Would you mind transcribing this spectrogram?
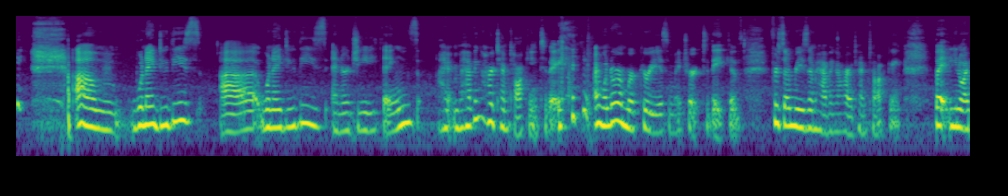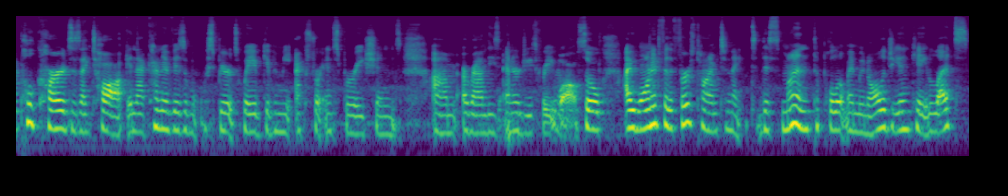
um, when I do these, uh, when I do these energy things, I'm having a hard time talking today. I wonder where Mercury is in my chart today because for some reason I'm having a hard time talking. But you know, I pull cards as I talk, and that kind of is spirit's way of giving me extra inspirations um, around these energies for you all. So I wanted for the first time tonight, this month, to pull out my Moonology. Okay, let's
